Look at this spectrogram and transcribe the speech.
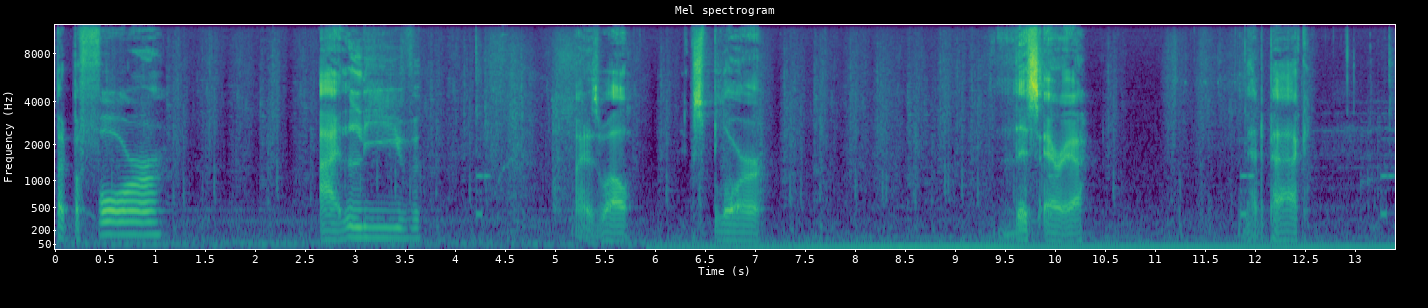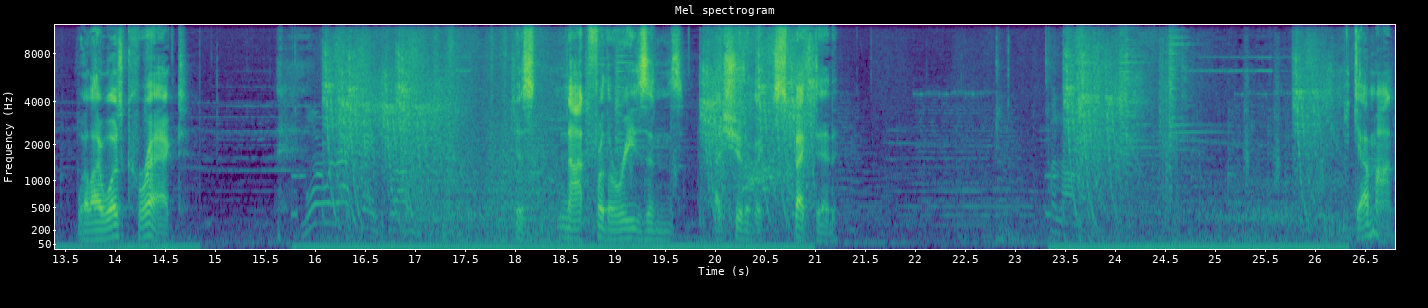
But before I leave, might as well explore this area. Med pack. Well, I was correct. More where that came from. Just not for the reasons I should have expected. Come on.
